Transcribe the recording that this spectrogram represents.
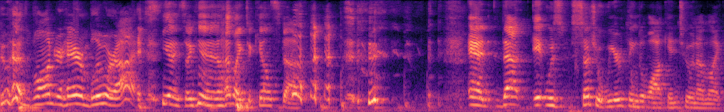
Who has blonder hair and bluer eyes? Yeah, it's like, yeah, I like to kill stuff. and that it was such a weird thing to walk into, and I'm like,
